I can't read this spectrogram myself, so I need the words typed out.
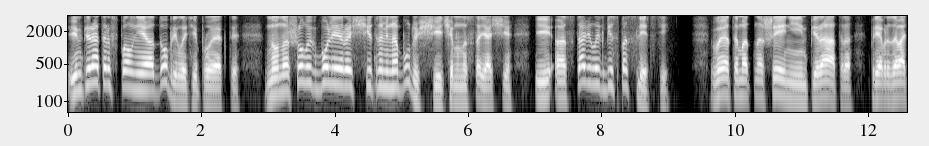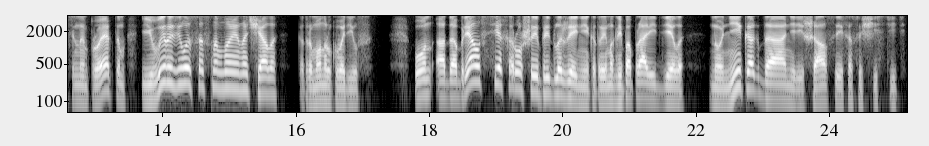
Император вполне одобрил эти проекты, но нашел их более рассчитанными на будущее, чем на настоящее, и оставил их без последствий. В этом отношении императора к преобразовательным проектам и выразилось основное начало, которым он руководился. Он одобрял все хорошие предложения, которые могли поправить дело, но никогда не решался их осуществить.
